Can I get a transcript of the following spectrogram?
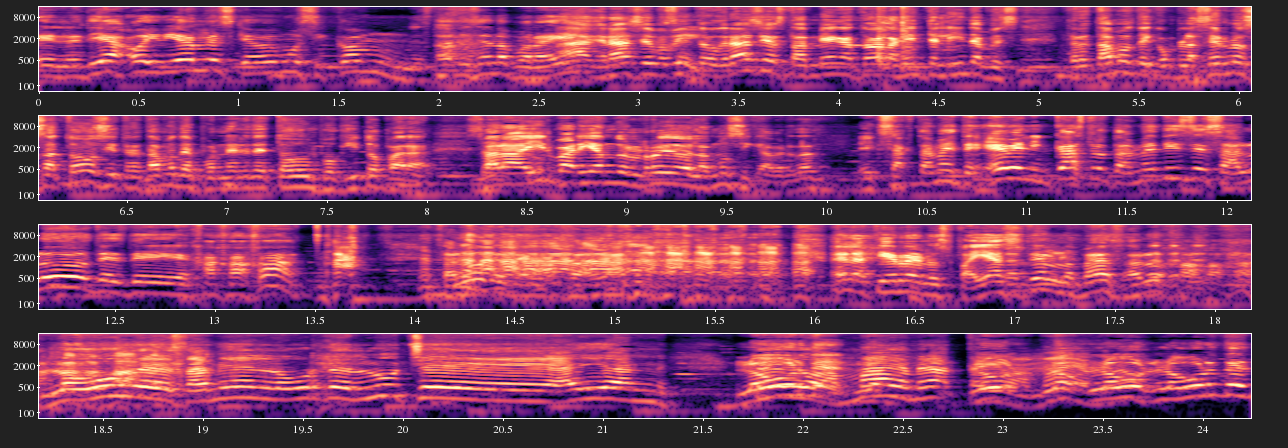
el día hoy viernes, que buen musicón. Están diciendo por ahí. Ah, gracias, papito. Sí. Gracias también a toda la gente linda. Pues tratamos de complacerlos a todos y tratamos de poner de todo un poquito para, para ir variando el ruido de la música, ¿verdad? Exactamente. Evelyn Castro también dice saludos desde jajaja. Saludos desde jajaja. es la tierra de los La payasos. tierra de los payasos, saludos. Lourdes también, Lourdes Luche. Ahí en. Lourdes, lo- mira, Lourdes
